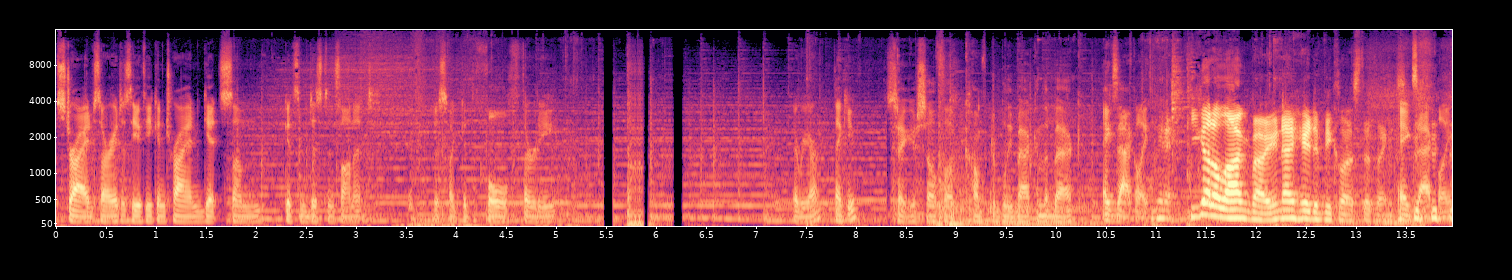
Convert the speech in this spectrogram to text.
stride, sorry, to see if he can try and get some get some distance on it, just so I get the full thirty. There we are. Thank you. Set yourself up comfortably back in the back. Exactly. Yeah, You got a longbow. You're not here to be close to things. Exactly.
